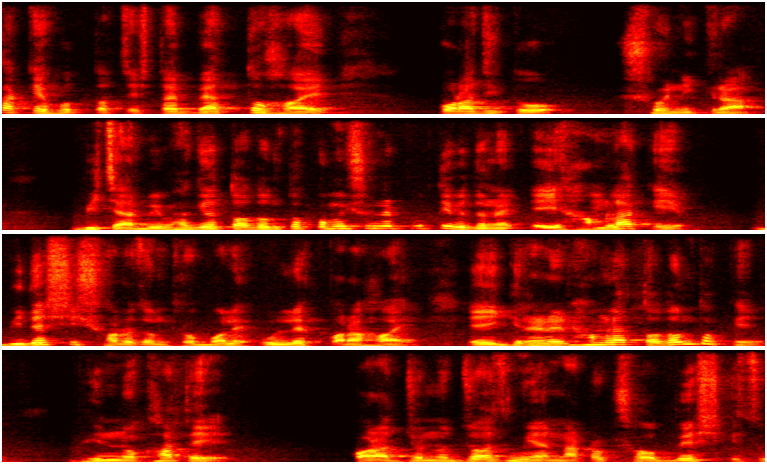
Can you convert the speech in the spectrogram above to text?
তাকে হত্যা চেষ্টায় ব্যর্থ হয় পরাজিত সৈনিকরা। বিচার বিভাগীয় তদন্ত কমিশনের প্রতিবেদনে এই হামলাকে বিদেশি ষড়যন্ত্র বলে উল্লেখ করা হয়। এই গ্রেনেড হামলার তদন্তকে ভিন্ন খাতে করার জন্য জজ মিয়া নাটক সহ বেশ কিছু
